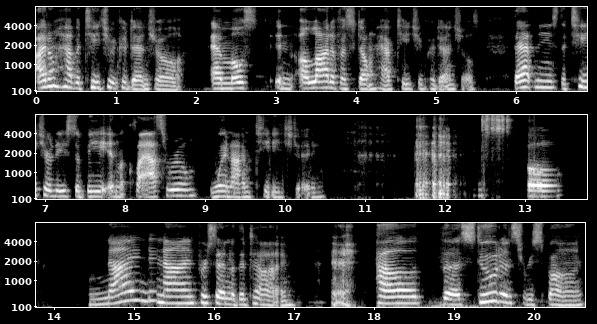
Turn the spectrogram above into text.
I don't have a teaching credential, and most, in a lot of us don't have teaching credentials. That means the teacher needs to be in the classroom when I'm teaching. so 99% of the time, how the students respond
